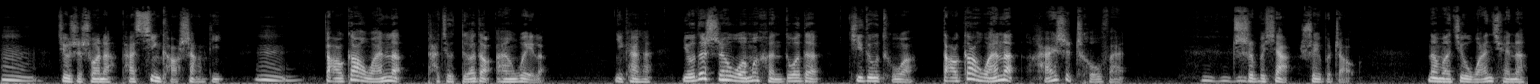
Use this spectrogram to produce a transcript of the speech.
嗯就是说呢，她信靠上帝，嗯祷告完了，她就得到安慰了。你看看，有的时候我们很多的基督徒啊，祷告完了还是愁烦，吃不下、睡不着，那么就完全呢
